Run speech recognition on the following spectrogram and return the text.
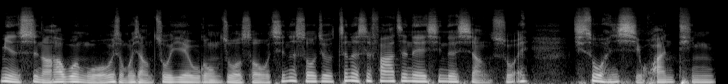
面试，然后他问我为什么想做业务工作的时候，我其实那时候就真的是发自内心的想说，哎，其实我很喜欢听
